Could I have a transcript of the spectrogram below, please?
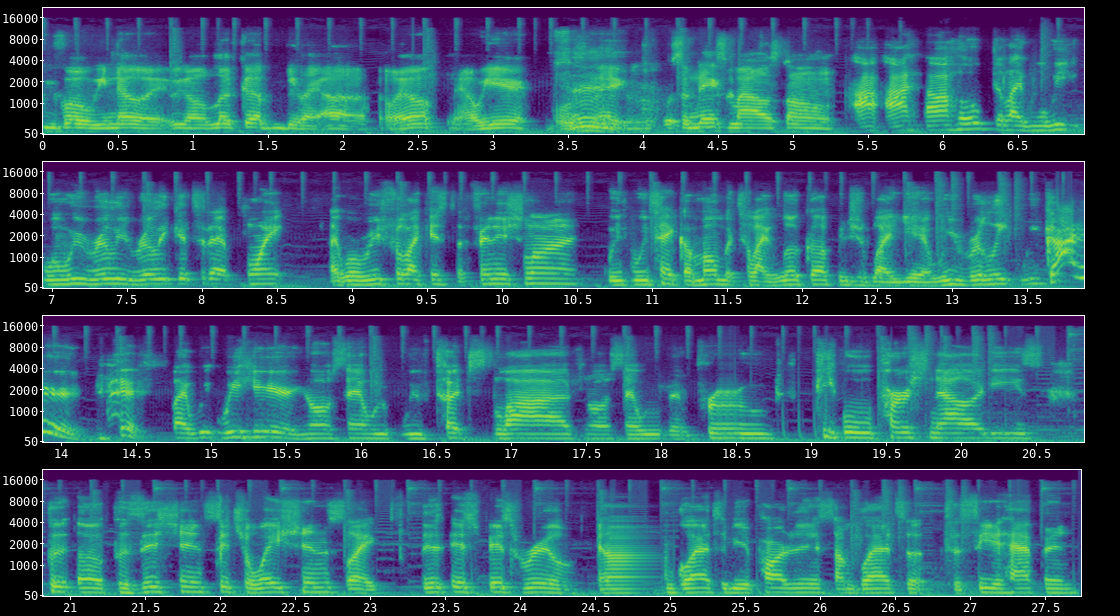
before we know it. We're gonna look up and be like, oh, well, now we here. What's next? What's the next milestone? I, I I hope that like when we when we really, really get to that point like where we feel like it's the finish line, we, we take a moment to like look up and just like, yeah, we really we got here. like we we here, you know what I'm saying? We we've touched lives, you know what I'm saying? We've improved people, personalities, uh, positions, situations. Like it, it's it's real, and I'm glad to be a part of this. I'm glad to to see it happen,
